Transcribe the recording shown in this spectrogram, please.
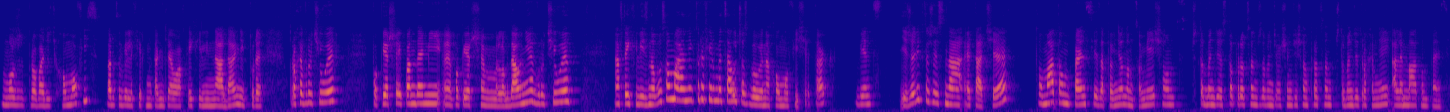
może prowadzić home office. Bardzo wiele firm tak działa w tej chwili nadal. Niektóre trochę wróciły po pierwszej pandemii, e, po pierwszym lockdownie wróciły, a w tej chwili znowu są, a niektóre firmy cały czas były na home office, tak? Więc jeżeli ktoś jest na etacie, to ma tą pensję zapewnioną co miesiąc, czy to będzie 100%, czy to będzie 80%, czy to będzie trochę mniej, ale ma tą pensję.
